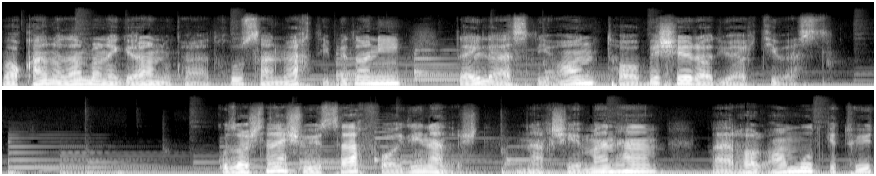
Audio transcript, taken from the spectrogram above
واقعا آدم را نگران می کند خصوصا وقتی بدانی دلیل اصلی آن تابش رادیواکتیو است. گذاشتنش روی سقف فایده نداشت. نقشه من هم به حال آن بود که توی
